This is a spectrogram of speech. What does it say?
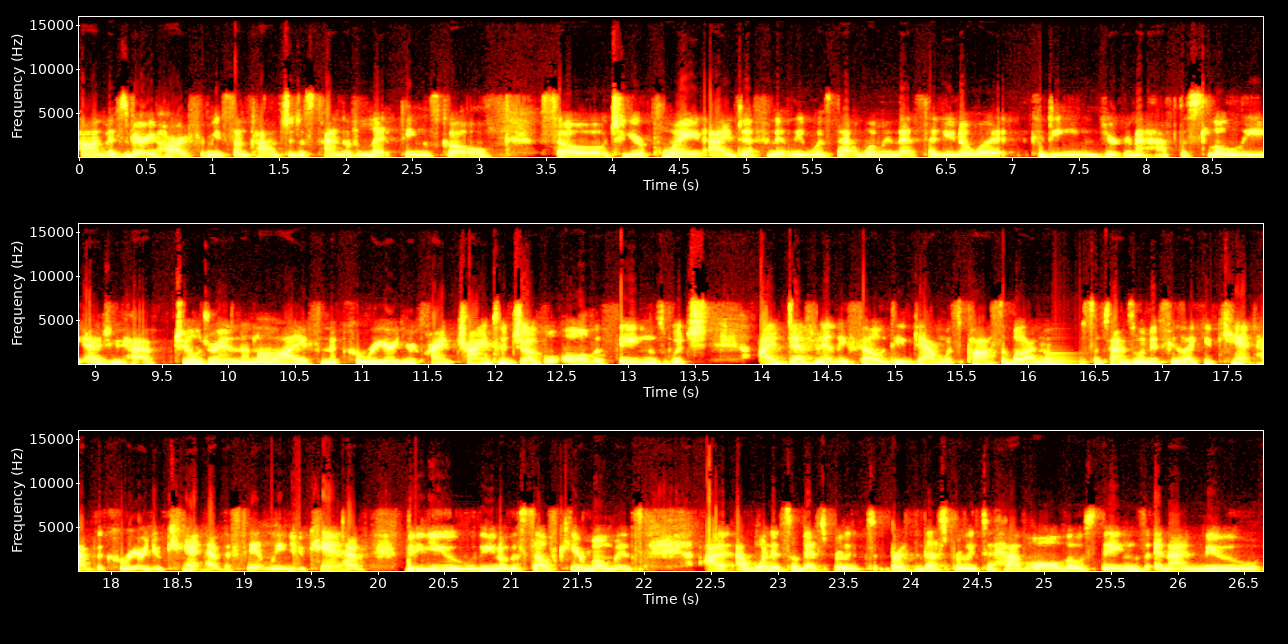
um, it's very hard for me sometimes to just kind of let things go. So, to your point, I definitely was that woman that said, you know what, Khadeen, you're going to have to slowly, as you have children and a life and a career, and you're trying, trying to juggle all the things, which I definitely felt deep down was possible. I know sometimes women feel like you can't have the career and you can't have the family and you can't have the you, you know, the self care moments. I, I, wanted so desperately, to, desperately to have all those things. And I knew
